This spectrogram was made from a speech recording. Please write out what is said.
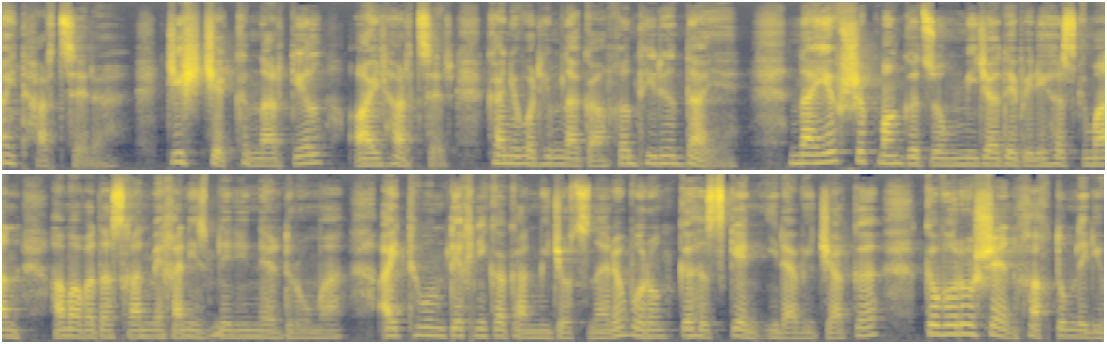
այդ հարցերը։ Ճիշտ չէ քննարկել այլ հարցեր, քանի որ հիմնական խնդիրը դա է։ Նաև շփման գծում միջադեպերի հսկման համապատասխան մեխանիզմների ներդրումը, այդ թվում տեխնիկական միջոցները, որոնք կհսկեն իրավիճակը, կորոշեն խախտումների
